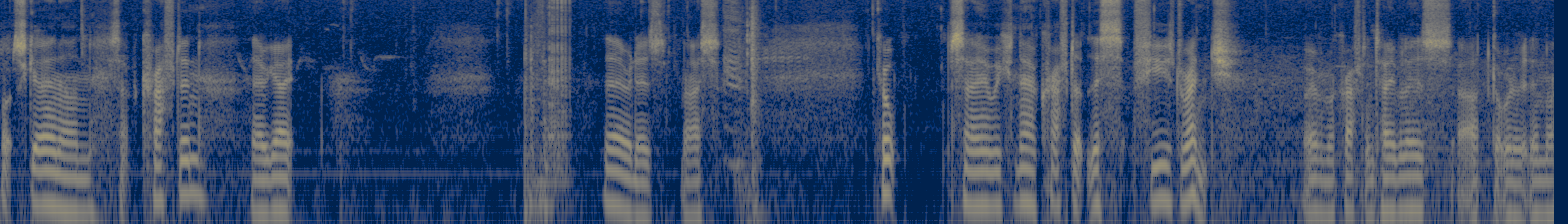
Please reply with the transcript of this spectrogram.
What's going on? Is that crafting? There we go. There it is. Nice. Cool. So we can now craft up this fused wrench. Wherever my crafting table is. Oh, I got rid of it, didn't I?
